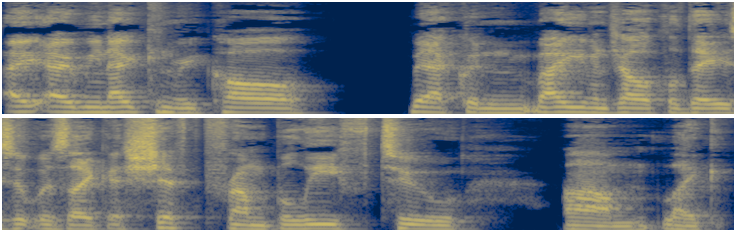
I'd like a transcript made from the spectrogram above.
I, I mean I can recall back when my evangelical days, it was like a shift from belief to um, like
